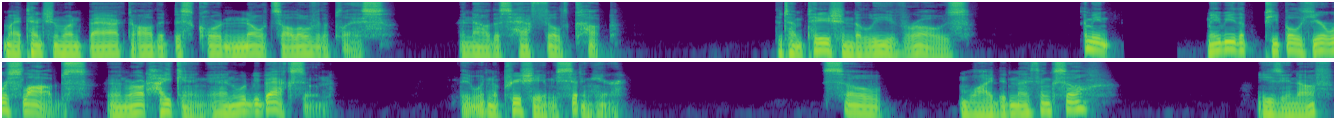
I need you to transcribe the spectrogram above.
My attention went back to all the discordant notes all over the place, and now this half filled cup. The temptation to leave rose. I mean, maybe the people here were slobs and were out hiking and would be back soon. They wouldn't appreciate me sitting here. So, why didn't I think so? Easy enough.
